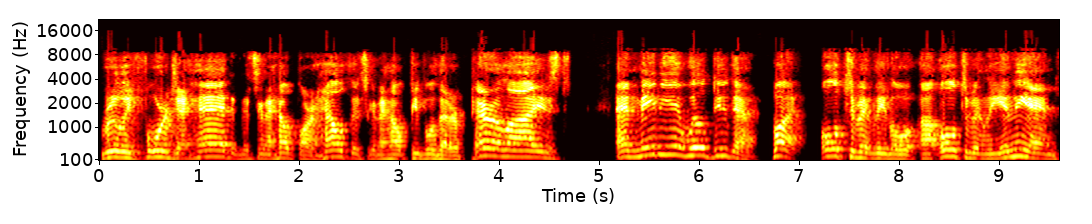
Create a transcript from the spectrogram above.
really forge ahead and it's going to help our health. It's going to help people that are paralyzed. And maybe it will do that. But ultimately, uh, ultimately, in the end,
